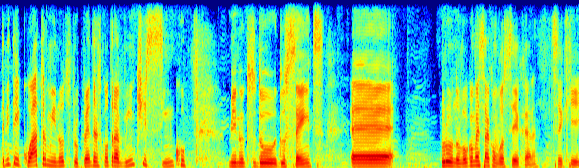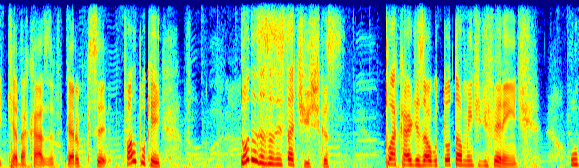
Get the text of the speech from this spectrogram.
34 minutos pro Panthers contra 25 minutos do, do Saints. É, Bruno, vou começar com você, cara. Você que, que é da casa. Quero que você. Fala um pouquinho. Todas essas estatísticas, placar diz algo totalmente diferente. O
